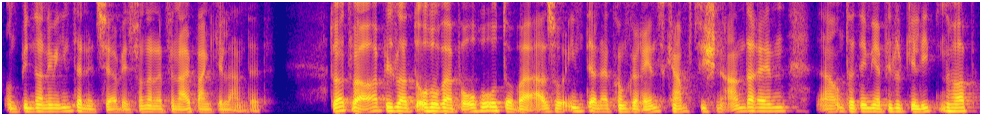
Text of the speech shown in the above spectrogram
und bin dann im Internetservice von der Nationalbank gelandet. Dort war auch ein bisschen ein Toho Boho, da war auch so interner Konkurrenzkampf zwischen anderen, äh, unter dem ich ein bisschen gelitten habe.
